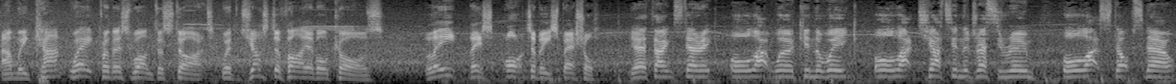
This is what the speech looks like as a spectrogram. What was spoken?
And we can't wait for this one to start with justifiable cause. Lee, this ought to be special. Yeah, thanks, Derek. All that work in the week, all that chat in the dressing room, all that stops now.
